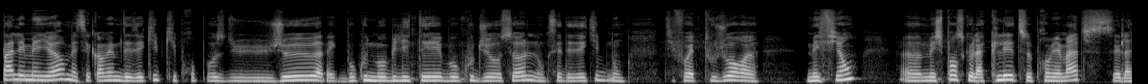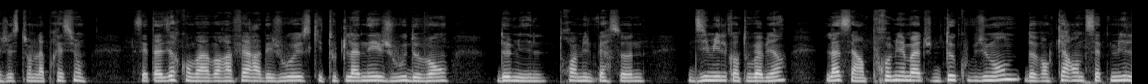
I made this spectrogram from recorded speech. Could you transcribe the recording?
pas les meilleurs, mais c'est quand même des équipes qui proposent du jeu avec beaucoup de mobilité, beaucoup de jeu au sol. Donc c'est des équipes dont il faut être toujours euh, méfiant. Euh, mais je pense que la clé de ce premier match, c'est la gestion de la pression. C'est-à-dire qu'on va avoir affaire à des joueuses qui toute l'année jouent devant 2000, 3000 personnes, 10 000 quand tout va bien. Là, c'est un premier match de Coupe du Monde devant 47 000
